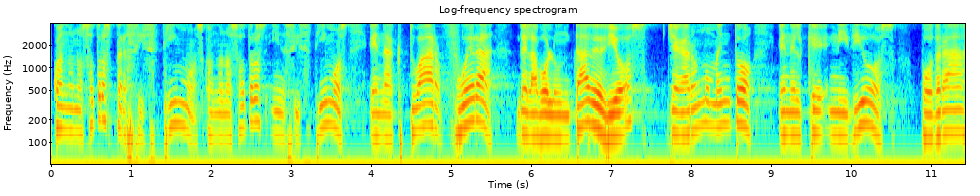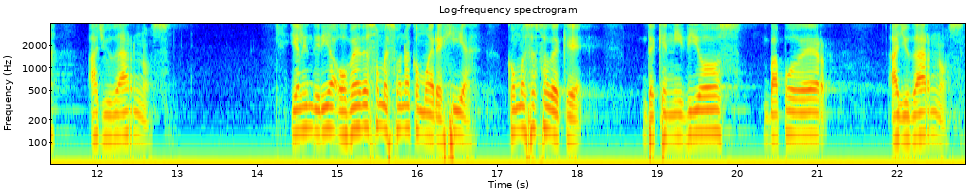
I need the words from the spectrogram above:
cuando nosotros persistimos, cuando nosotros insistimos en actuar fuera de la voluntad de Dios, llegará un momento en el que ni Dios podrá ayudarnos. Y alguien diría, Obed, eso me suena como herejía. ¿Cómo es eso de que, de que ni Dios va a poder ayudarnos?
